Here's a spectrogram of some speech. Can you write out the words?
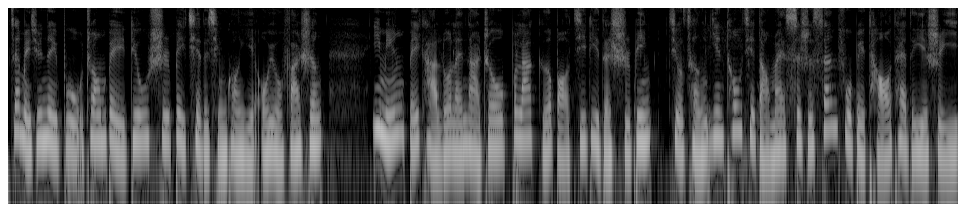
在美军内部，装备丢失、被窃的情况也偶有发生。一名北卡罗来纳州布拉格堡基地的士兵就曾因偷窃倒卖四十三副被淘汰的夜视仪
